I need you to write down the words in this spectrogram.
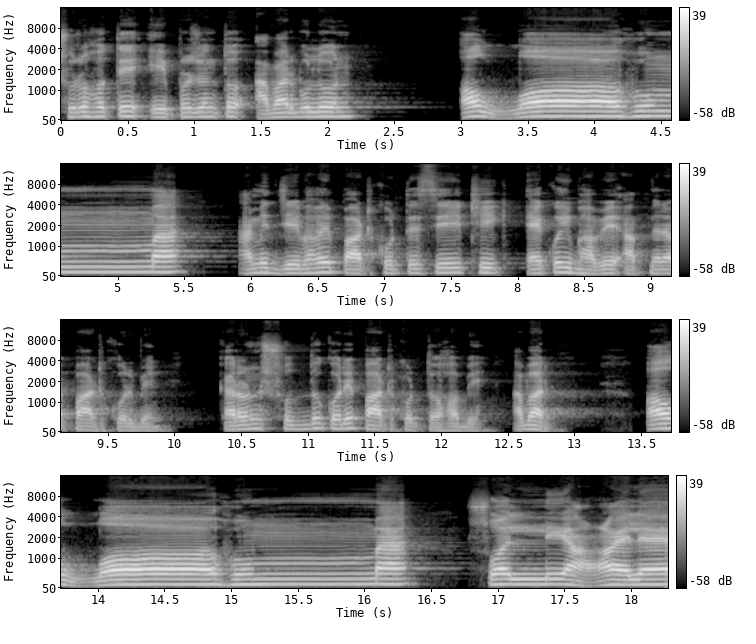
শুরু হতে এ পর্যন্ত আবার বলুন অল্লাহুম্মা আমি যেভাবে পাঠ করতেছি, ঠিক একইভাবে আপনারা পাঠ করবেন, কারণ শুদ্ধ করে পাঠ করতে হবে। আবার অল্লাহুম্মা সল্লি আলা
